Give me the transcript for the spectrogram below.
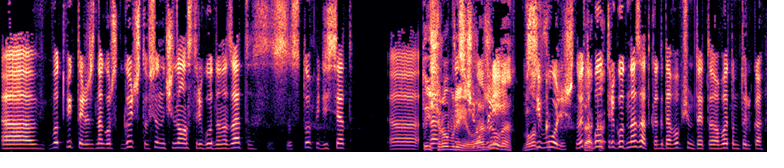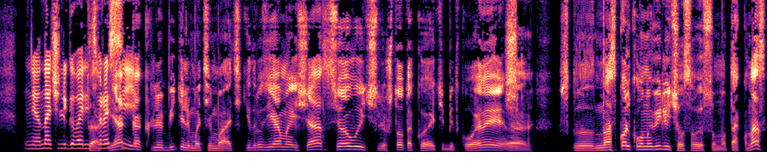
А, вот Виктор из Нагорска говорит, что все начиналось три года назад с 150 Э, тысяч да, рублей тысяч вложил, рублей. Ну, Всего вот, лишь. Но так, это было а три года назад, когда, в общем-то, это, об этом только э, начали говорить так, в России. Я, как любитель математики, друзья мои, сейчас все вычислю, что такое эти биткоины, э, насколько он увеличил свою сумму. Так, у нас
